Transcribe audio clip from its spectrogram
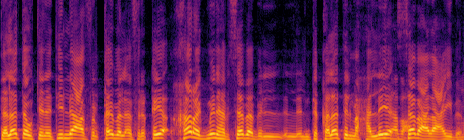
33 لاعب في القائمه الأفريقية خرج منها بسبب ال- الانتقالات المحلية سبعة. سبع لعيبه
